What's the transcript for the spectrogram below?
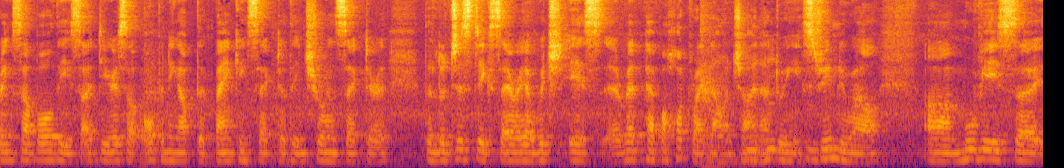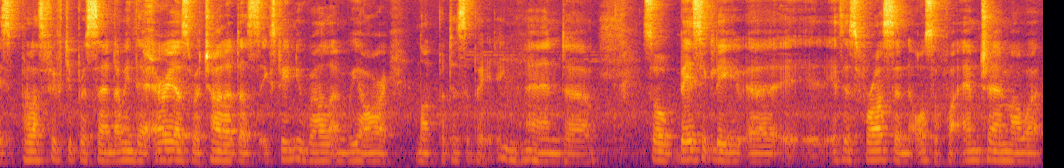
brings up all these ideas of opening up the banking sector, the insurance sector the logistics area, which is uh, red pepper hot right now in China, mm-hmm. doing extremely well. Um, movies uh, is plus 50%. I mean, there are areas where China does extremely well and we are not participating. Mm-hmm. And uh, so basically, uh, it, it is for us and also for AmCham, our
